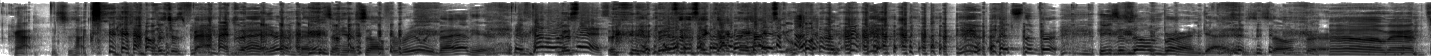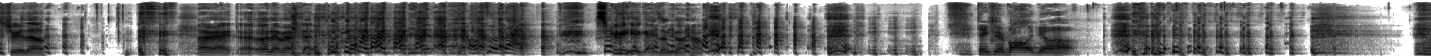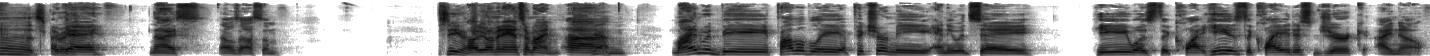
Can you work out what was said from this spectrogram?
crap, this sucks. I was just bad. Man, you're embarrassing yourself really bad here. It's kind of like this. this is exactly high school. That's the burn. He's his own burn, guys. He's his own burn. oh man, it's true though. All right, uh, whatever. I'm done. Also that. Screw you guys. I'm going home. Take your ball and go home. Oh, that's great. Okay. Nice. That was awesome. Steven. Oh, do you want me to answer mine? Um, Mine would be probably a picture of me, and it would say, "He was the quiet. He is the quietest jerk I know."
